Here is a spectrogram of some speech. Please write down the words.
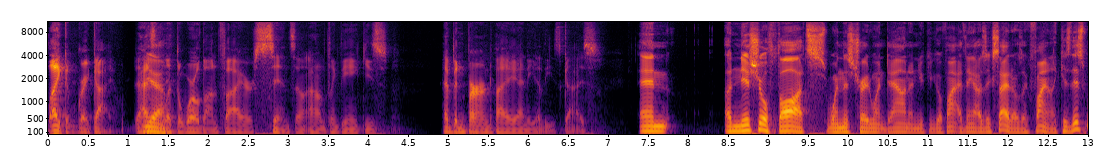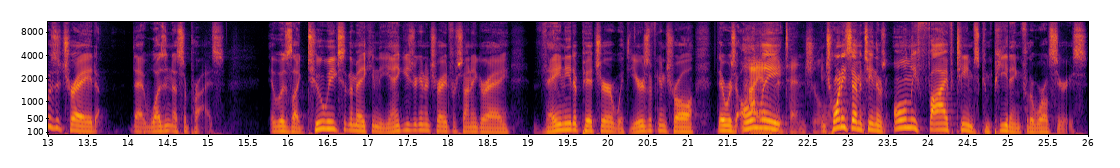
like him, great guy. Hasn't Yeah. lit the world on fire since. I don't, I don't think the Yankees have been burned by any of these guys. And initial thoughts when this trade went down, and you can go find. I think I was excited. I was like, finally, because this was a trade that wasn't a surprise. It was like two weeks in the making. The Yankees are going to trade for Sonny Gray. They need a pitcher with years of control. There was only potential. in 2017. There was only five teams competing for the World Series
